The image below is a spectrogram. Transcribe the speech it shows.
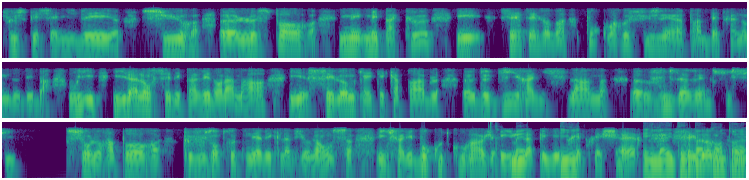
plus spécialisé euh, sur euh, le sport, mais, mais pas que. Et c'est intéressant de voir pourquoi refuser un pape d'être un homme de débat. Oui, il a lancé des pavés dans la mare, c'est l'homme qui a été capable euh, de dire à l'islam, vous avez un souci, sur le rapport que vous entretenez avec la violence. Et il fallait beaucoup de courage et il l'a payé très très cher. Et il a été par contre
